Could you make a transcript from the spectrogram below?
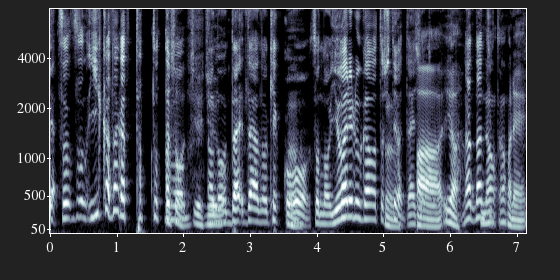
や、そ、その言い方がた、とってもう、じゅあの、だ、だ、あの、結構、その、言われる側としては大丈夫。ああ、いや、なななんなんかね、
